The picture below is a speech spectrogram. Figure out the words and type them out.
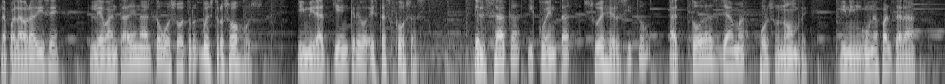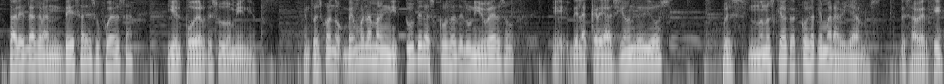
la palabra dice, levantad en alto vosotros vuestros ojos y mirad quién creó estas cosas. Él saca y cuenta su ejército, a todas llama por su nombre, y ninguna faltará. Tal es la grandeza de su fuerza y el poder de su dominio. Entonces cuando vemos la magnitud de las cosas del universo, eh, de la creación de Dios, pues no nos queda otra cosa que maravillarnos de saber que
